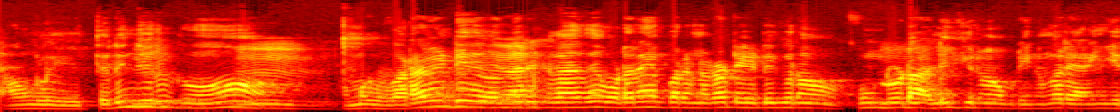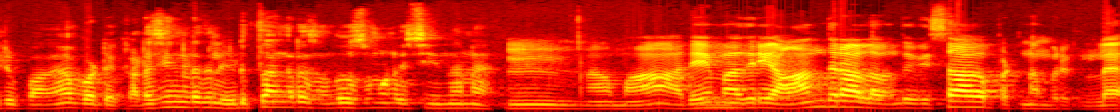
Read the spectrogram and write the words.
அவங்களுக்கு தெரிஞ்சிருக்கும். நமக்கு வர வேண்டியது வந்திருக்காது. உடனே பிற நடவடிக்கை எடுக்கிறோம் கூண்டோட அழிக்கிறோம் அப்படிங்கிற மாதிரி இறங்கியிருப்பாங்க. பட் கடைசி நேரத்தில் எடுத்தாங்கிற சந்தோஷமான விஷயம் தானே. ஆமா. அதே மாதிரி ஆந்திரால வந்து விசாகப்பட்டினம் இருக்குல்ல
